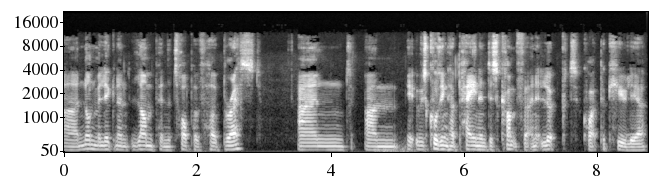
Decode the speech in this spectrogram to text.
a non-malignant lump in the top of her breast, and um, it was causing her pain and discomfort, and it looked quite peculiar.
